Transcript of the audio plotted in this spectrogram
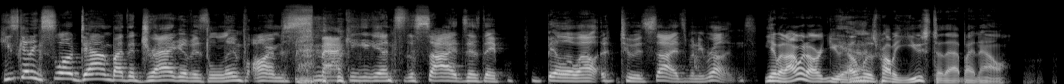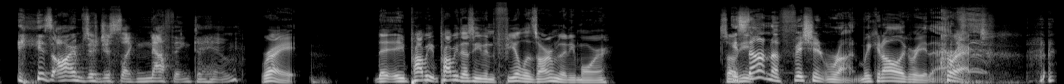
He's getting slowed down by the drag of his limp arms smacking against the sides as they billow out to his sides when he runs. Yeah, but I would argue Yeah. Elmo's probably used to that by now. His arms are just like nothing to him. Right. He probably probably doesn't even feel his arms anymore. So it's he- not an efficient run. We can all agree that. correct.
